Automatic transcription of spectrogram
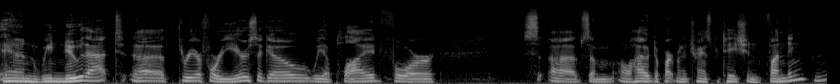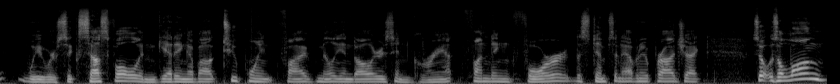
and we knew that uh, three or four years ago. We applied for uh, some Ohio Department of Transportation funding. We were successful in getting about $2.5 million in grant funding for the Stimson Avenue project. So it was a long,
